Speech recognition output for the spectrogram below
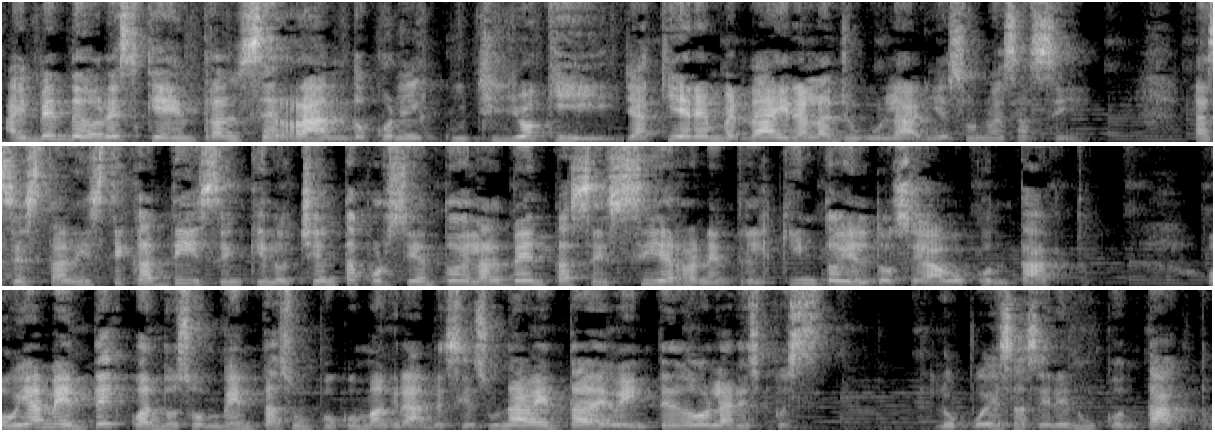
Hay vendedores que entran cerrando con el cuchillo aquí, ya quieren, ¿verdad?, ir a la yugular y eso no es así. Las estadísticas dicen que el 80% de las ventas se cierran entre el quinto y el doceavo contacto. Obviamente, cuando son ventas un poco más grandes, si es una venta de 20 dólares, pues lo puedes hacer en un contacto.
